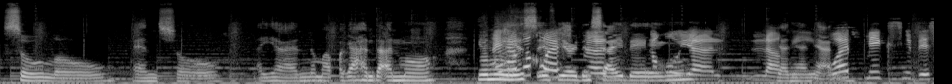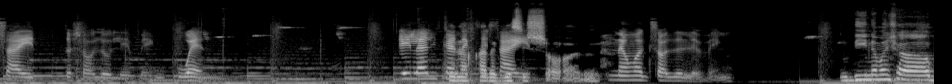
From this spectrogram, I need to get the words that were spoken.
solo. And so, ayan, na mapaghahandaan mo. Yun I have a is if you're question deciding. So, Kuya Lovey, Yan, yan, yan. what makes you decide to solo living? When? Kailan ka Kailan ka nag-decide na mag-solo living? Hindi naman siya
